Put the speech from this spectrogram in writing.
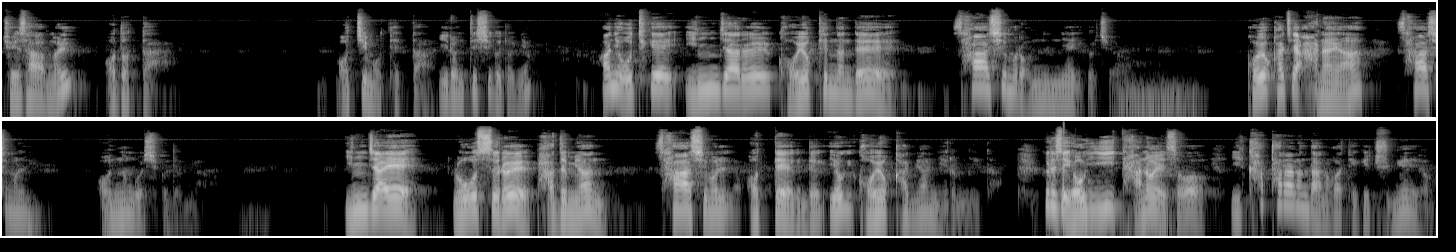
죄사함을 얻었다. 얻지 못했다. 이런 뜻이거든요. 아니 어떻게 인자를 거역했는데 사심을 얻느냐 이거죠. 거역하지 않아야 사심을 얻는 것이거든요. 인자의 로스를 받으면 사심을 얻대. 근데 여기 거역하면 이럽니다. 그래서 여기 이 단어에서 이 카타라는 단어가 되게 중요해요.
